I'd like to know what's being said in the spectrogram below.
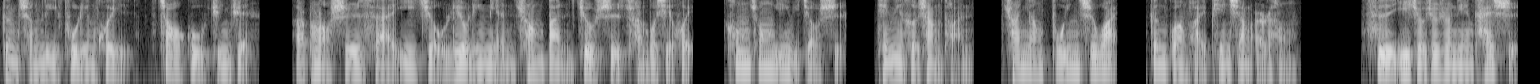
更成立妇联会照顾军眷；而彭老师在一九六零年创办旧式传播协会。空中英语教室、田韵合唱团，传扬福音之外，更关怀偏乡儿童。自一九九九年开始，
